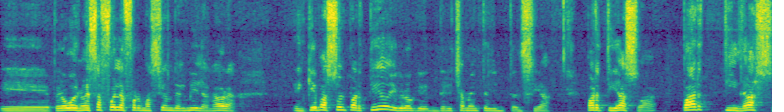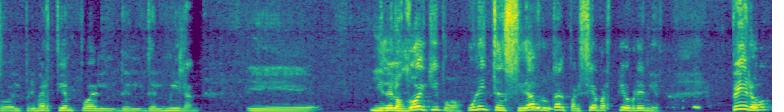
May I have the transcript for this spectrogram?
Eh, pero bueno, esa fue la formación del Milan. Ahora, ¿en qué pasó el partido? Yo creo que derechamente en la intensidad. Partidazo, ¿ah? partidazo el primer tiempo del, del, del Milan. Eh, y de los dos equipos, una intensidad brutal, parecía partido Premier. Pero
